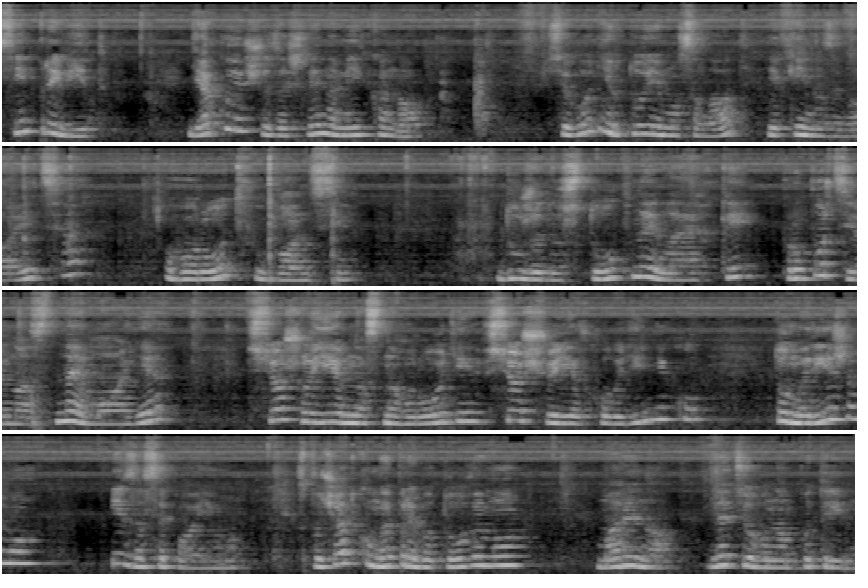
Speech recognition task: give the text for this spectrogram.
Всім привіт! Дякую, що зайшли на мій канал. Сьогодні готуємо салат, який називається Город в банці. Дуже доступний, легкий. Пропорцій у нас немає. Все, що є в нас на городі, все, що є в холодильнику, то ми ріжемо і засипаємо. Спочатку ми приготуємо маринад. Для цього нам потрібно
